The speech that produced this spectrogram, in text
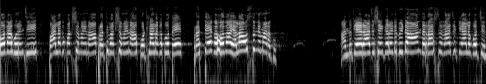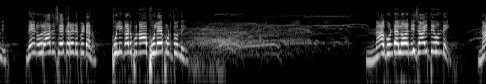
హోదా గురించి పాలక పక్షమైన ప్రతిపక్షమైన కొట్లాడకపోతే ప్రత్యేక హోదా ఎలా వస్తుంది మనకు? అందుకే రాజశేఖర రెడ్డి బిడ్డ ఆంధ్ర రాష్ట్ర రాజకీయాలకు వచ్చింది. నేను రాజశేఖర రెడ్డి బిడ్డను. పులి కడుపున పులే పుడుతుంది. నా గుండెలో నిజాయితీ ఉంది. నా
